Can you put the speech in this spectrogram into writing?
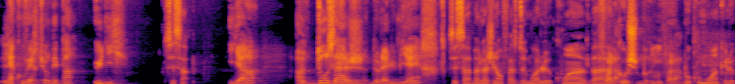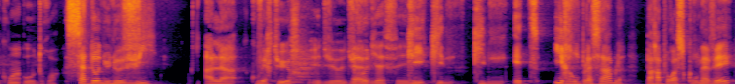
la couverture n'est pas unie. C'est ça. Il y a un dosage de la lumière. C'est ça, ben là je l'ai en face de moi, le coin bas à gauche brille beaucoup moins que le coin haut droit. Ça donne une vie à la couverture. Et du, du euh, relief. Et... Qui, qui, qui est irremplaçable par rapport à ce qu'on avait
